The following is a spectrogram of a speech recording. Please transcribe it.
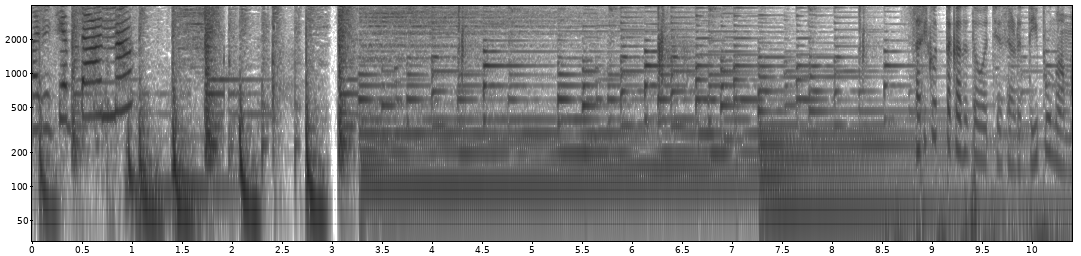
కథ చెప్తా అన్నా. సరికొత్త కథతో వచ్చేసాడు దీపు మామ.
